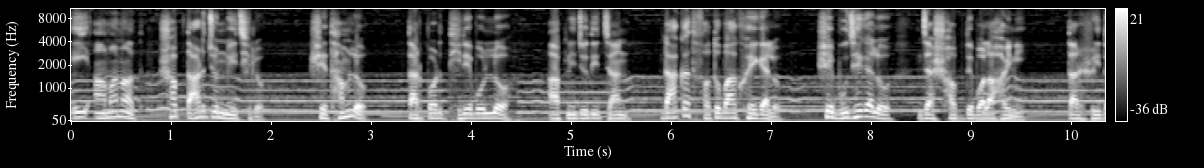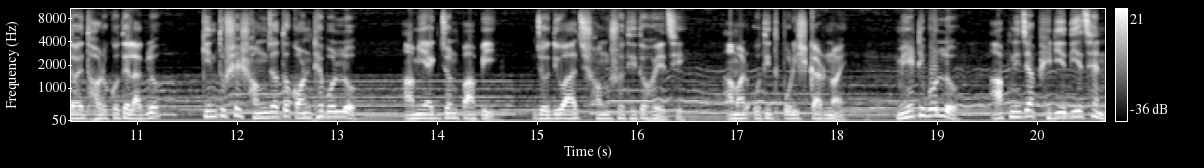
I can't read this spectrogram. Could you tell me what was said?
এই আমানত সব তার জন্যই ছিল। সে থামল, তারপর ধীরে বলল, আপনি যদি চান, ডাকাত ফতবাক হয়ে গেল। সে বুঝে গেল যা শব্দে বলা হয়নি। তার হৃদয় ধরকতে লাগল, কিন্তু সে সংযত কণ্ঠে বলল, আমি একজন পাপী, যদিও আজ সংশোধিত হয়েছি। আমার অতীত পরিষ্কার নয়। মেয়েটি বলল, আপনি যা ফিরিয়ে দিয়েছেন,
